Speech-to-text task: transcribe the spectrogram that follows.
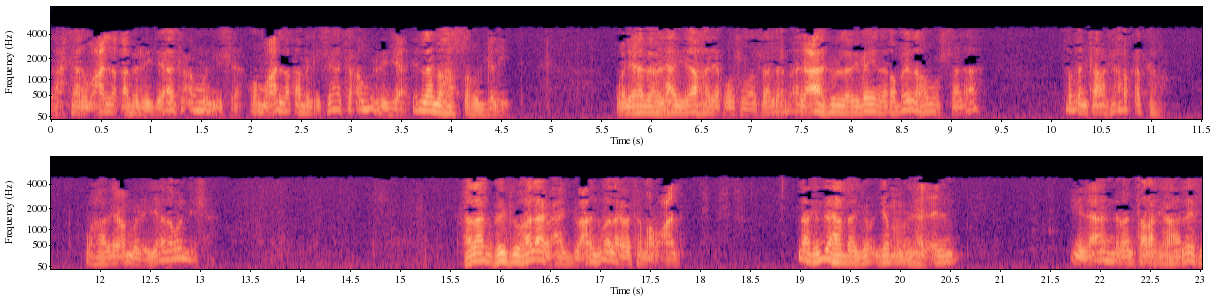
الأحكام المعلقة بالرجال تعم النساء والمعلقة بالنساء تعم الرجال إلا ما خصه الدليل. ولهذا في الحديث الآخر يقول صلى الله عليه وسلم العهد الذي بيننا وبينهم الصلاة فمن تركها فقد كفر. وهذا يعم الرجال والنساء. فلا مثلها لا يحج عنه ولا يعتمر عنه. لكن ذهب جمع من أهل العلم إلى أن من تركها ليس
